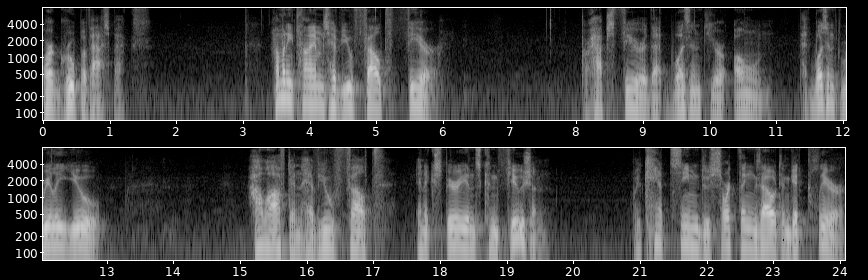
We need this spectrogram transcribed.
or a group of aspects? How many times have you felt fear? Perhaps fear that wasn't your own, that wasn't really you. How often have you felt and experienced confusion? You can't seem to sort things out and get clear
